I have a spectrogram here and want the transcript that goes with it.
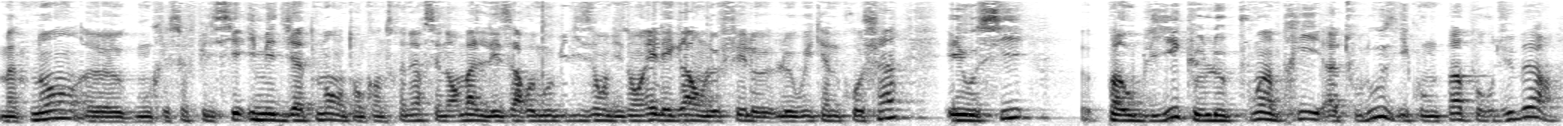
Maintenant, euh, Christophe Pellissier, immédiatement, en tant qu'entraîneur, c'est normal, les a remobilisés en disant, hé les gars, on le fait le, week-end prochain. Et aussi, euh, pas oublier que le point pris à Toulouse, il compte pas pour du beurre.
